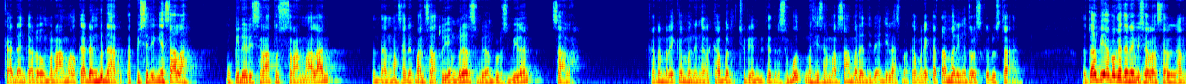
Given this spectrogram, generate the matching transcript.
kadang kalau meramal, kadang benar, tapi seringnya salah. Mungkin dari seratus ramalan tentang masa depan, satu yang benar, 99 salah. Karena mereka mendengar kabar curian berita tersebut masih samar-samar dan tidak jelas, maka mereka tambah dengan terus kedustaan. Tetapi apa kata Nabi sallallahu alaihi wasallam?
